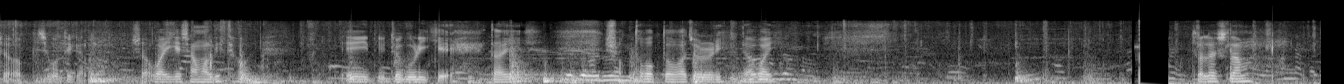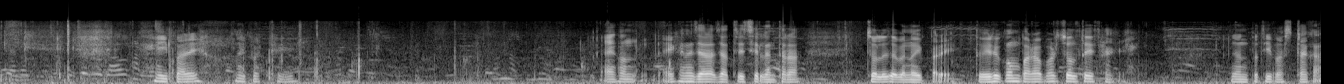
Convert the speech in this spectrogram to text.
সব কিছু বলতে কেন সবাইকে সামাল দিতে হবে এই দুটো গুড়িকে, তাই শক্তভক্ত হওয়া জরুরি। সবাই চলে আসলাম এই পারে, ওই পার থেকে। এখন এখানে যারা যাত্রী ছিলেন, তারা চলে যাবেন ওই পারে। তো এরকম পারাপার চলতেই থাকে। জনপ্রতি পাঁচ টাকা।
